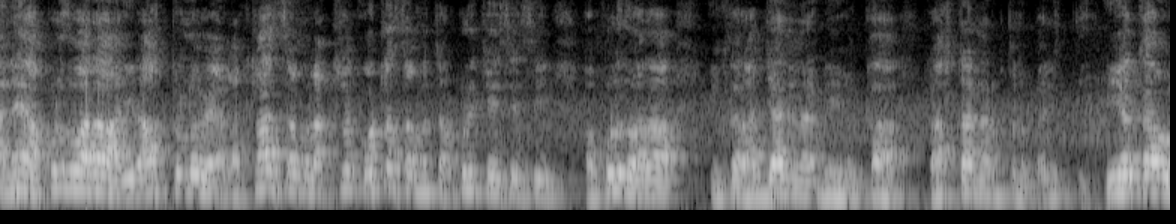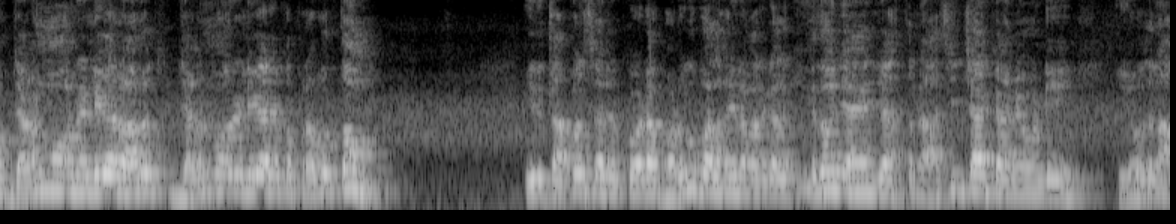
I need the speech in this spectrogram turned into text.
అనే అప్పుల ద్వారా ఈ రాష్ట్రంలో లక్షలాది సం- లక్షల కోట్ల సంబంధించి అప్పులు చేసేసి అప్పుల ద్వారా ఇక రాజ్యాన్ని న- ఈ యొక్క రాష్ట్రాన్ని నడుపుతున్న పరిస్థితి. ఈ యొక్క జగన్మోహన్ రెడ్డి గారు ఆలో జగన్మోహన్ రెడ్డి గారి యొక్క ప్రభుత్వం ఇది తప్పనిసరి కూడా బడుగు బలహీన వర్గాలకు ఏదో న్యాయం చేస్తున్న ఆశించాం కానివ్వండి ఈరోజు నా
